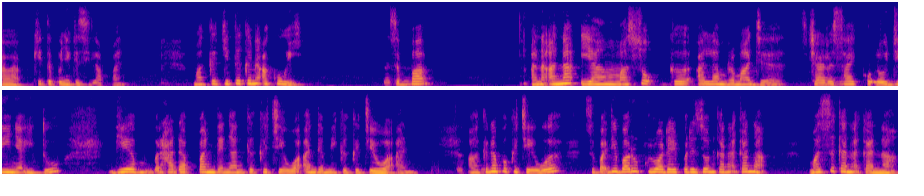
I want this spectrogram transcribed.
uh, kita punya kesilapan. Maka kita kena akui sebab anak-anak yang masuk ke alam remaja secara psikologinya itu dia berhadapan dengan kekecewaan demi kekecewaan. Ah, kenapa kecewa? Sebab dia baru keluar daripada zon kanak-kanak. Masa kanak-kanak,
